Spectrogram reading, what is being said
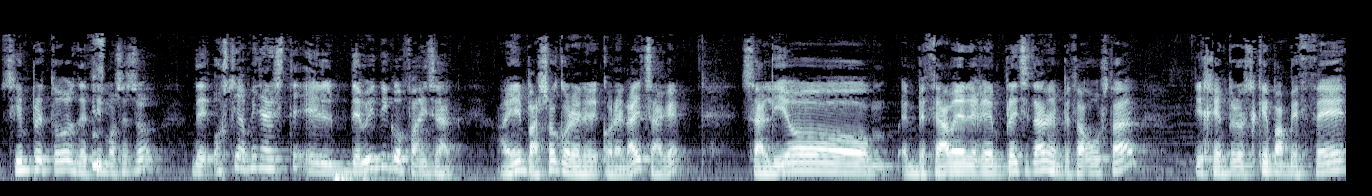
Siempre todos decimos eso, de, hostia, mira este, el de Binding of Isaac. A mí me pasó con el, con el Isaac, ¿eh? Salió, empecé a ver el gameplay y tal, me empezó a gustar. Dije, pero es que para PC,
